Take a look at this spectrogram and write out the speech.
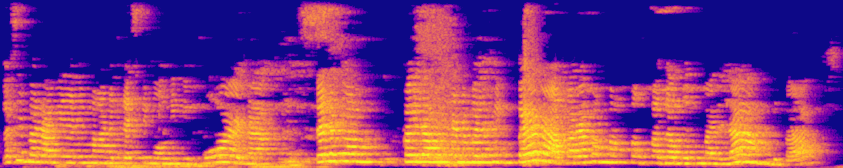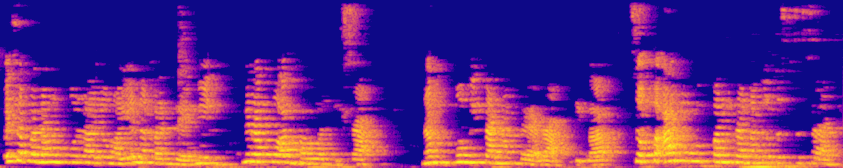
Kasi marami na rin mga nag-testimony before na talagang kailangan ka ng malaking pera para kang magpagamot man lang, di ba? Eh sa panahon po lalo ngayon na pandemic, hirap po ang bawat isa nang pumita ng pera, di ba? So paano mo pa nila matutustusan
